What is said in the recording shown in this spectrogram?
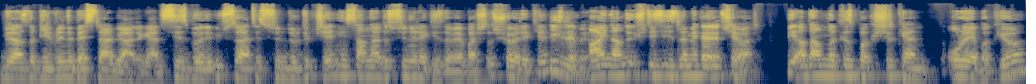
biraz da birbirini besler bir hale geldi. Siz böyle 3 saate sündürdükçe insanlar da sünerek izlemeye başladı. Şöyle ki İzlemiyor. aynı anda 3 dizi izlemek evet. gibi bir şey var. Bir adamla kız bakışırken oraya bakıyor.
